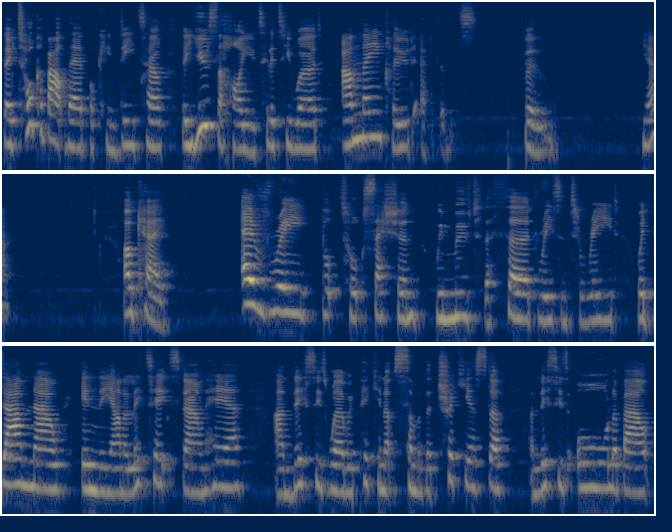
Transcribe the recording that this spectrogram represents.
they talk about their book in detail, they use the high utility word, and they include evidence. Boom. Yeah. Okay. every book talk session, we move to the third reason to read. We're down now in the analytics down here, and this is where we're picking up some of the trickier stuff. And this is all about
